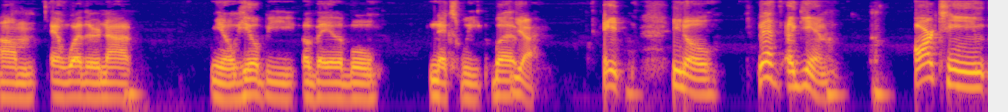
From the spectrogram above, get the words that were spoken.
um, and whether or not you know he'll be available next week. But yeah, it you know that again, our team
